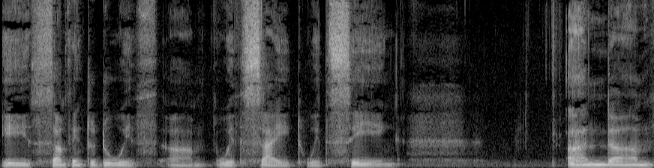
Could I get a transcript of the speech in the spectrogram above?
is something to do with, um, with sight, with seeing. And um,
